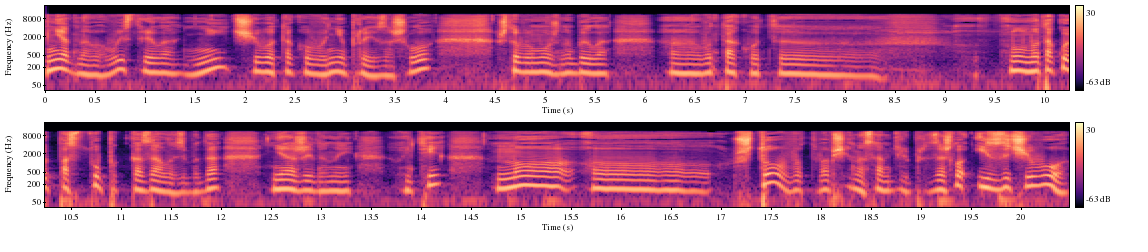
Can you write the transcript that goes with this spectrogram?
Ни одного выстрела, ничего такого не произошло, чтобы можно было э, вот так вот, э, ну, на такой поступок, казалось бы, да, неожиданный уйти. Но э, что вот вообще на самом деле произошло? Из-за чего?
